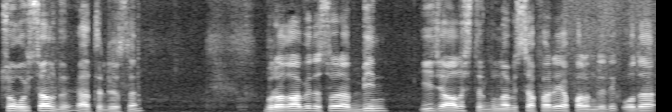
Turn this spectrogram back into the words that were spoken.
Çok uysaldı hatırlıyorsan. Burak abi de sonra bin iyice alıştır bununla bir safari yapalım dedik. O da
